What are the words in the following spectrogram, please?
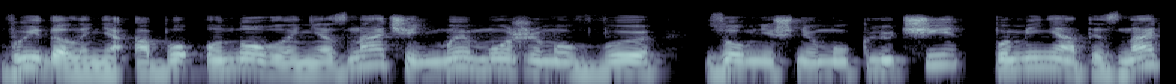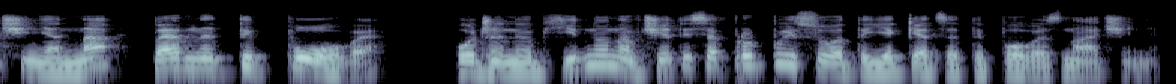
видалення або оновлення значень ми можемо в зовнішньому ключі поміняти значення на певне типове. Отже, необхідно навчитися прописувати, яке це типове значення.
